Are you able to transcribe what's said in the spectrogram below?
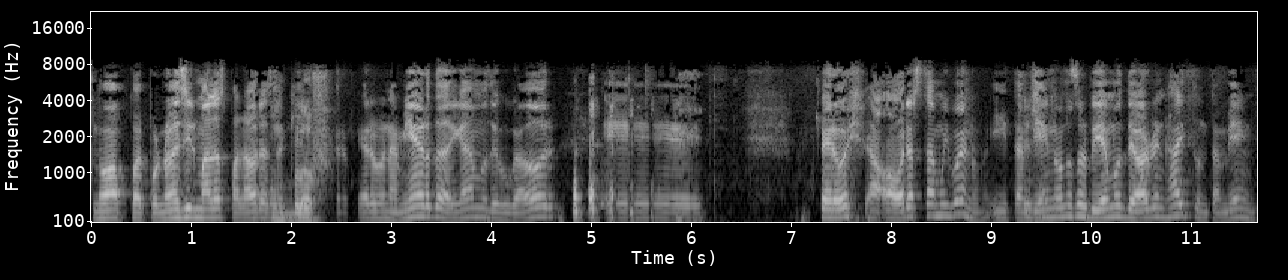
no, por, por no decir malas palabras, Un aquí, bluff. pero que era una mierda, digamos, de jugador. Eh, pero ahora está muy bueno. Y también sí. no nos olvidemos de Aaron Highton también.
